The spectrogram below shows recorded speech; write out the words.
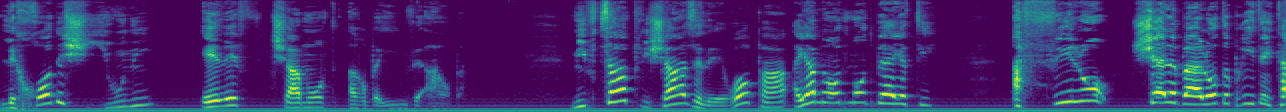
לחודש יוני 1940 1944. מבצע הפלישה הזה לאירופה היה מאוד מאוד בעייתי. אפילו שלבעלות הברית הייתה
